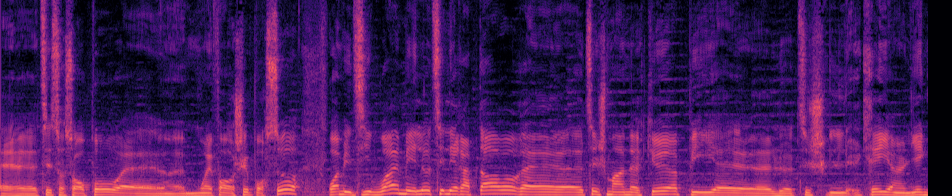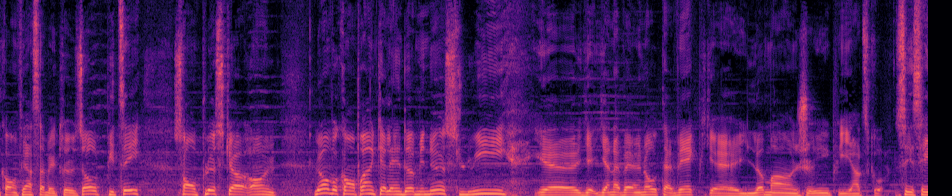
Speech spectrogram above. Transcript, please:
euh, tu sais, ça sont pas euh, moins fâchés pour ça. Ouais, mais il dit, ouais, mais là, tu sais, les raptors, euh, tu sais, je m'en occupe, puis, euh, tu sais, je crée un lien de avec eux autres, puis, tu sais, sont plus qu'un. Là, on va comprendre que l'Indominus, lui, euh, il y, en avait un autre avec, puis qu'il l'a mangé, puis en tout cas,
